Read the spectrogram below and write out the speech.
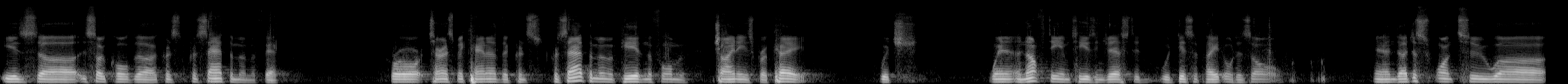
is uh, the so called uh, chrysanthemum effect. For Terence McKenna, the chrysanthemum appeared in the form of Chinese brocade, which when enough DMT is ingested, would dissipate or dissolve. And I just want to uh,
